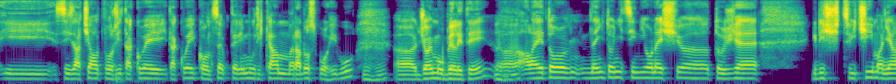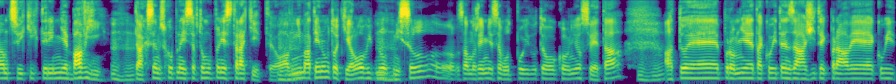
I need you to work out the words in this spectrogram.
i si začal tvořit takový takový koncept, který mu říkám radost pohybu, Mhm. uh, joy mobility, uh, Mhm. ale je to, není to nic jiného, než uh, to, že když cvičím a dělám cviky, které mě baví, Mhm. tak jsem schopný se v tom úplně ztratit. Jo? A Mhm. vnímat jenom to tělo, vypnout Mhm. mysl, samozřejmě se odpojit od toho okolního světa. Mhm. A to je pro mě takový ten zážitek právě jakoby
